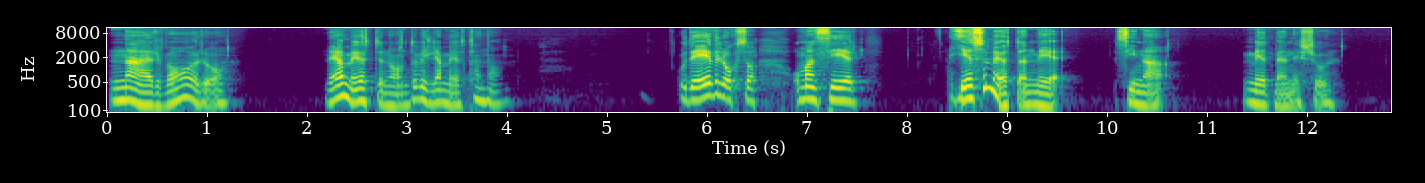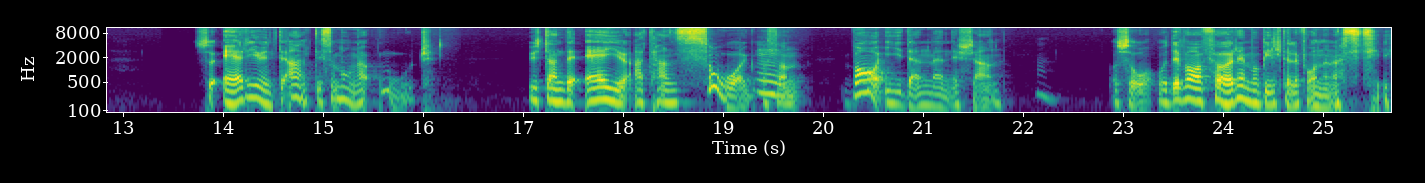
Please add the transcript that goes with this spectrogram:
närvaro, när jag möter någon, då vill jag möta någon. Och det är väl också, om man ser Jesu möten med sina medmänniskor, så är det ju inte alltid så många ord. Utan det är ju att han såg vad som var i den människan. Och, så. och det var före mobiltelefonernas tid.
